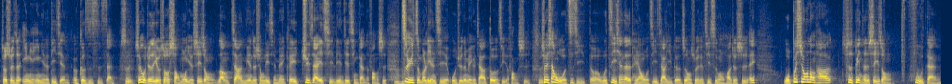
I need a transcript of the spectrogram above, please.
就随着一年一年的递减而各自四散。是，所以我觉得有时候扫墓也是一种让家里面的兄弟姐妹可以聚在一起连接情感的方式。至于怎么连接，我觉得每个家都有自己的方式。所以像我自己的，我自己现在的培养我自己家里的这种所谓的祭祀文化，就是哎，我不希望让它是变成是一种负担。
